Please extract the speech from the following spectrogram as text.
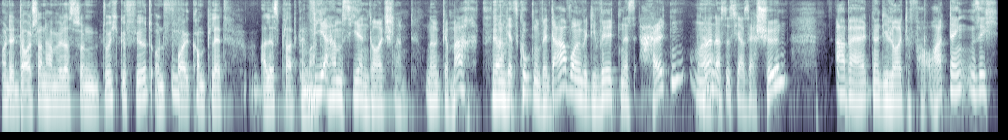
Und in Deutschland haben wir das schon durchgeführt und voll komplett alles platt gemacht. Wir haben es hier in Deutschland ne, gemacht. Ja. Und jetzt gucken wir da, wollen wir die Wildnis erhalten. Ne, ja. Das ist ja sehr schön. Aber ne, die Leute vor Ort denken sich,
